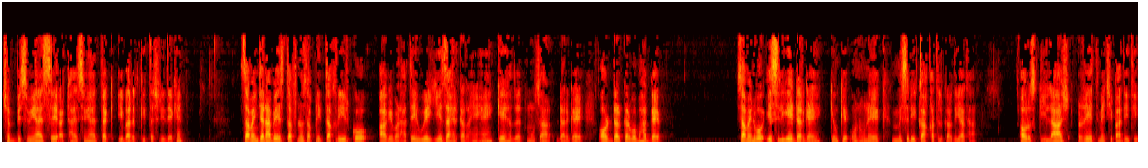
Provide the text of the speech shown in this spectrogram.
چھبیسویں آیت سے اٹھائیسویں آیت تک عبارت کی تشریح دیکھیں۔ سامعین، جناب استفنس اپنی تقریر کو آگے بڑھاتے ہوئے یہ ظاہر کر رہے ہیں کہ حضرت موسا ڈر گئے اور ڈر کر وہ بھاگ گئے۔ سامن وہ اس لیے ڈر گئے کیونکہ انہوں نے ایک مصری کا قتل کر دیا تھا اور اس کی لاش ریت میں چھپا دی تھی۔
